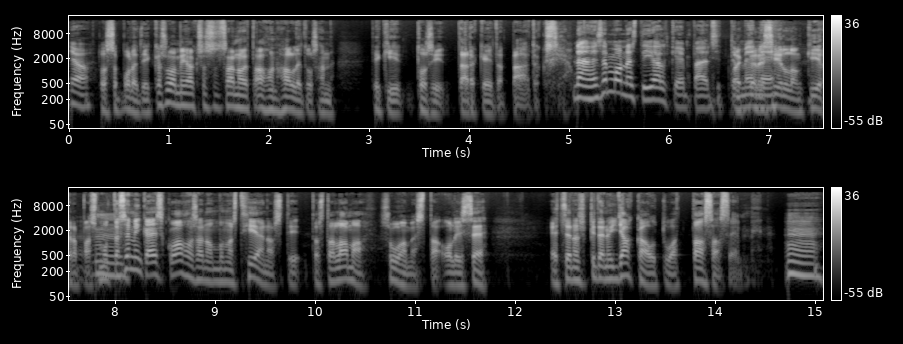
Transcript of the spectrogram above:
Joo. Tuossa Politiikka Suomi-jaksossa sanoi, että Ahon hallitushan teki tosi tärkeitä päätöksiä. Näinhän se monesti jälkeenpäin sitten Vaikka menee. ne silloin kirpas. Mm. Mutta se, minkä Esko Aho sanoi mun mielestä hienosti tuosta lama Suomesta, oli se, että sen olisi pitänyt jakautua tasaisemmin. Mm.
